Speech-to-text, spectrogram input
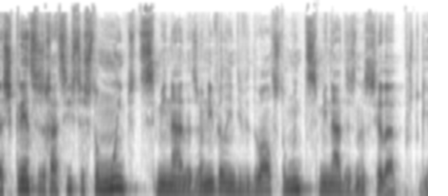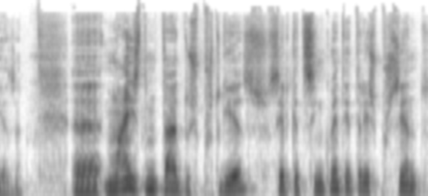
as crenças racistas estão muito disseminadas, ao nível individual, estão muito disseminadas na sociedade portuguesa. Uh, mais de metade dos portugueses, cerca de 53% uh,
